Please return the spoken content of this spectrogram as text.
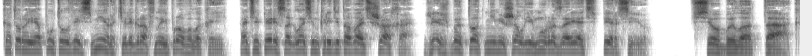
который опутал весь мир телеграфной проволокой а теперь согласен кредитовать Шаха, лишь бы тот не мешал ему разорять Персию. Все было так.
